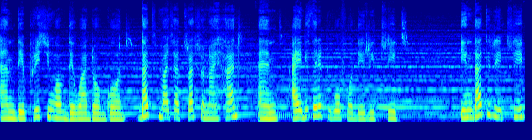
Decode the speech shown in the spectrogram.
and the preaching of the word of God. That much attraction I had, and I decided to go for the retreat. In that retreat,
